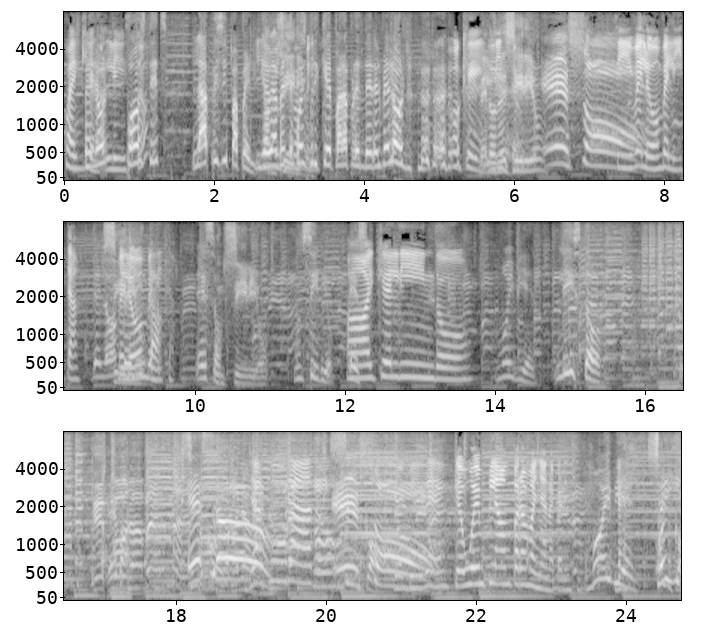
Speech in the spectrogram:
Cualquiera, Velón, listo. post-its, lápiz y papel. y obviamente y pues papel. briqué para prender el velón. Ok. Velón es listo. sirio. Sí, velón, velita. velón, Sí. Velón, velita. Eso, Un sirio. un sirio. Eso. Ay, qué lindo. Muy bien. Listo. Ya Eso. jurado. Qué buen plan para mañana, Karencita. Muy bien. Oye,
